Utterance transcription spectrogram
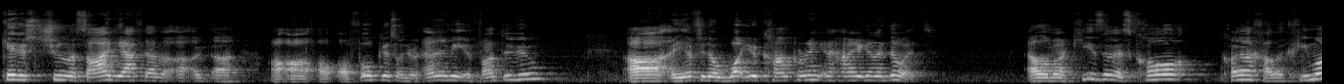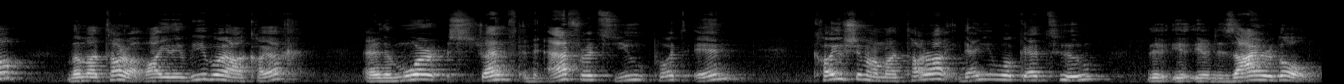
can't just shoot them aside. You have to have a, a, a, a focus on your enemy in front of you. Uh, and you have to know what you're conquering and how you're going to do it. Elamarkizim is called koyach halachima lematara. and the more strength and efforts you put in, koyushim hamatara, then you will get to the, your, your desired goal.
